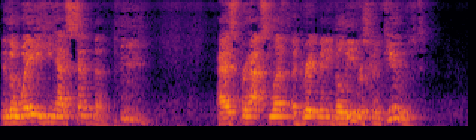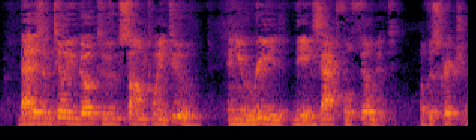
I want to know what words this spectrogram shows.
and the way he has said them, has perhaps left a great many believers confused. That is until you go to Psalm 22 and you read the exact fulfillment of the scripture.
